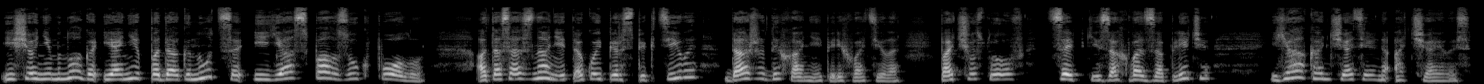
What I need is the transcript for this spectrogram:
Еще немного, и они подогнутся, и я сползу к полу. От осознания такой перспективы даже дыхание перехватило. Почувствовав цепкий захват за плечи, я окончательно отчаялась,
